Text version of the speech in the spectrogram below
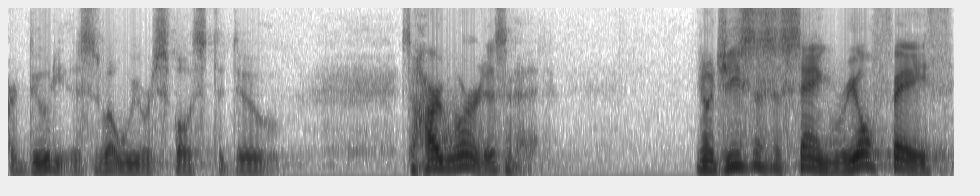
our duty. This is what we were supposed to do. It's a hard word, isn't it? You know, Jesus is saying real faith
